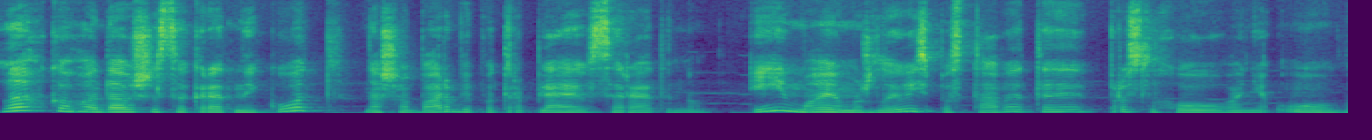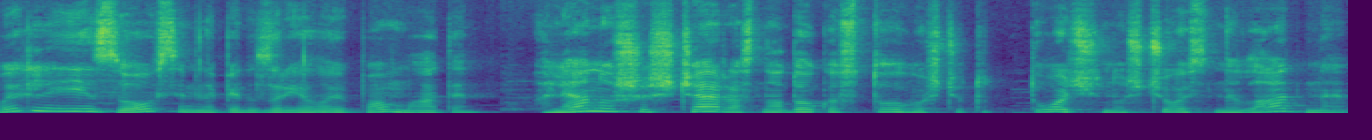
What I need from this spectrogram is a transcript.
Легко вгадавши секретний код, наша Барбі потрапляє всередину і має можливість поставити прослуховування у вигляді зовсім непідозрілої помади. Глянувши ще раз на доказ того, що тут точно щось неладне,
